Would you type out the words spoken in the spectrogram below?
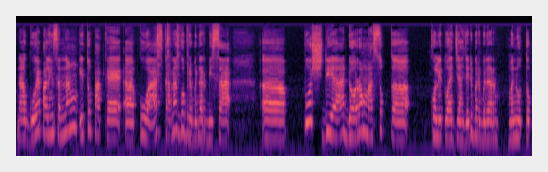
Nah, gue paling seneng itu pakai uh, kuas karena gue bener-bener bisa uh, push dia, dorong masuk ke kulit wajah. Jadi bener-bener menutup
